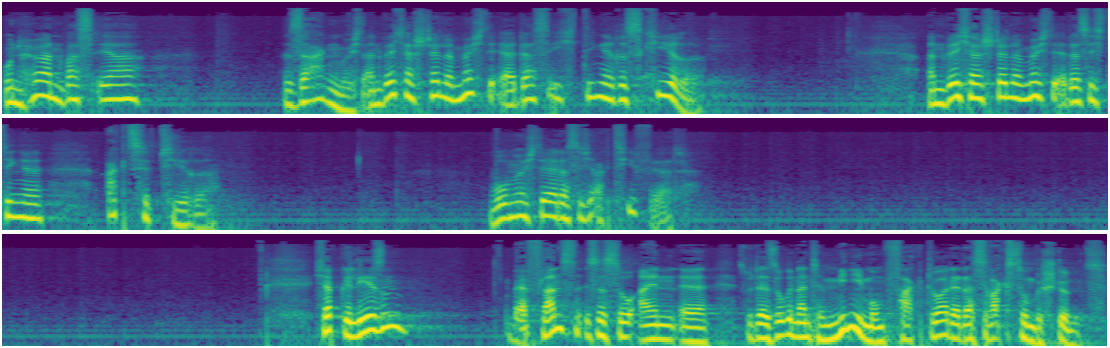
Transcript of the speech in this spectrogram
Und hören, was er sagen möchte. An welcher Stelle möchte er, dass ich Dinge riskiere? An welcher Stelle möchte er, dass ich Dinge akzeptiere? Wo möchte er, dass ich aktiv werde? Ich habe gelesen, bei Pflanzen ist es so ein äh, so der sogenannte Minimumfaktor, der das Wachstum bestimmt.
